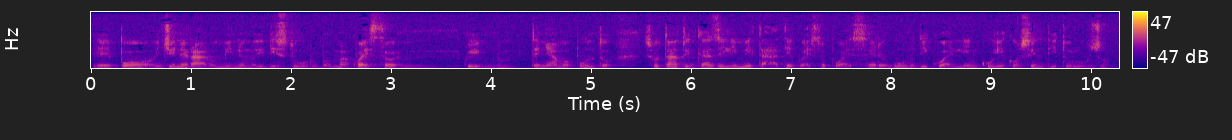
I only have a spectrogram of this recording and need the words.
eh, può generare un minimo di disturbo, ma questo qui teniamo appunto soltanto in casi limitati e questo può essere uno di quelli in cui è consentito l'uso.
